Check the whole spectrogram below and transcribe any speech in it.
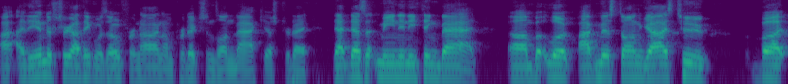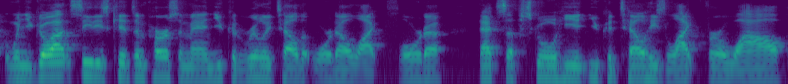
I, the industry, I think, was 0 for 9 on predictions on Mac yesterday. That doesn't mean anything bad. Um, but look, I've missed on guys too but when you go out and see these kids in person, man, you could really tell that Wardell liked Florida. That's a school he you could tell he's liked for a while.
